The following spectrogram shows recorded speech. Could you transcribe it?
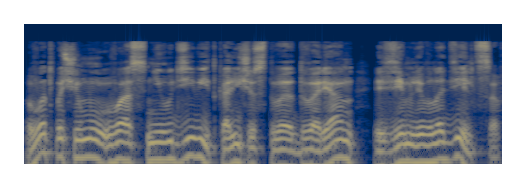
Вот почему вас не удивит количество дворян-землевладельцев.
